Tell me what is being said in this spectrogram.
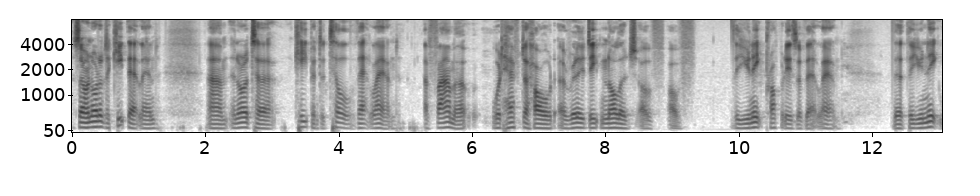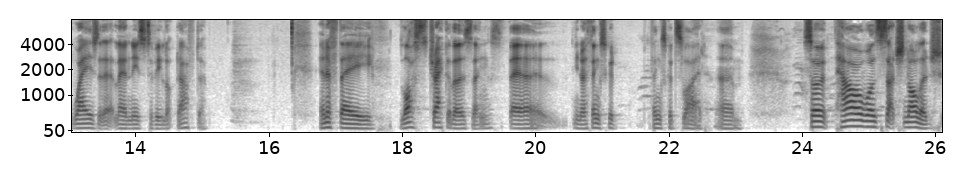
So, in order to keep that land, um, in order to keep and to till that land, a farmer would have to hold a really deep knowledge of, of the unique properties of that land, the, the unique ways that that land needs to be looked after. And if they lost track of those things, you know, things could, things could slide. Um, so, how was such knowledge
